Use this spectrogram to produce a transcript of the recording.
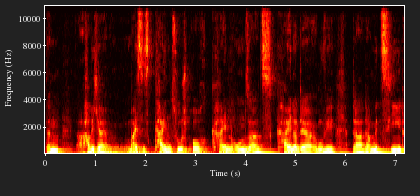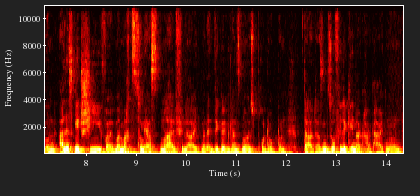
dann habe ich ja meistens keinen Zuspruch, keinen Umsatz, keiner, der irgendwie da, da mitzieht und alles geht schief, weil man macht es zum ersten Mal vielleicht, man entwickelt ein ganz neues Produkt und da, da sind so viele Kinderkrankheiten und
